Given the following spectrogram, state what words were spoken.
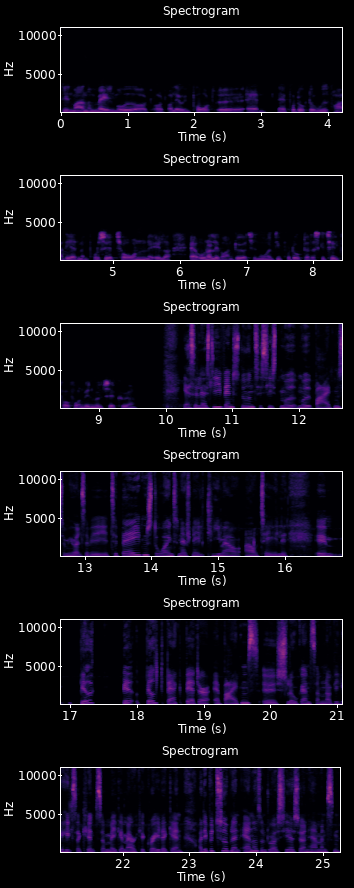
det er en meget normal måde at, at, at lave import øh, af, af produkter udefra, det er, at man producerer tårnene eller er underleverandør til nogle af de produkter, der skal til for at få en vindmølle til at køre. Ja, så lad os lige vende snuden til sidst mod, mod Biden, som jo altså vil tilbage i den store internationale klimaaftale. Øhm, build, build, build Back Better er Bidens øh, slogan, som nok ikke er helt så kendt som Make America Great Again. Og det betyder blandt andet, som du også siger, Søren Hermansen,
